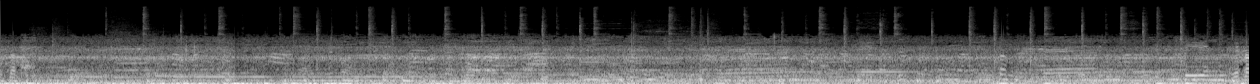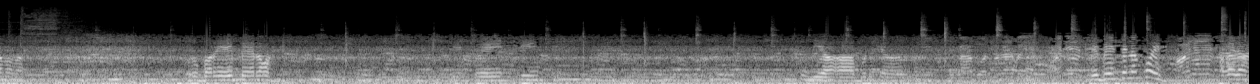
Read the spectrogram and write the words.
Ito. Fifteen, kita mo ba? Puro bariya yung pera ko. 15, 20. Hindi aabot siya. Ibabot na ba yun? Ano yan? May 20 lang po eh. Okay lang yan. Okay lang.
